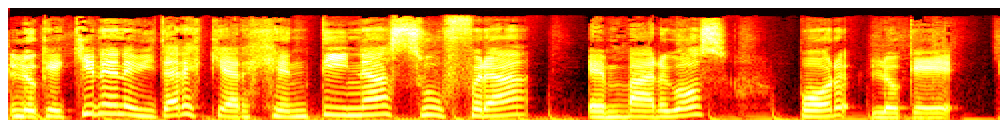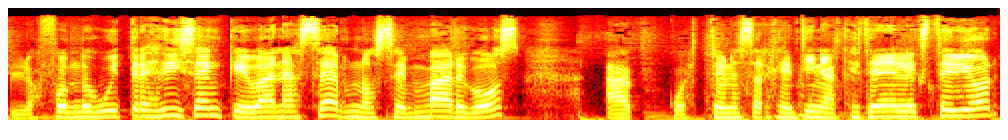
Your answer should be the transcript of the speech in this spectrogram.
lo que quieren evitar es que Argentina sufra embargos por lo que los fondos buitres dicen que van a hacernos embargos a cuestiones argentinas que estén en el exterior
